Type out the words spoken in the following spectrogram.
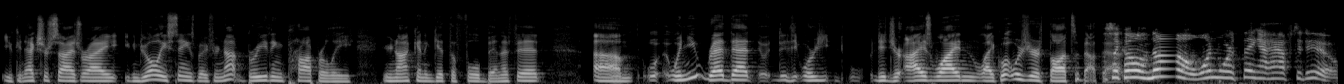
you can exercise right, you can do all these things, but if you're not breathing properly, you're not going to get the full benefit. Um, w- when you read that, did were you, did your eyes widen? Like, what was your thoughts about that? It's like, oh no, one more thing I have to do.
